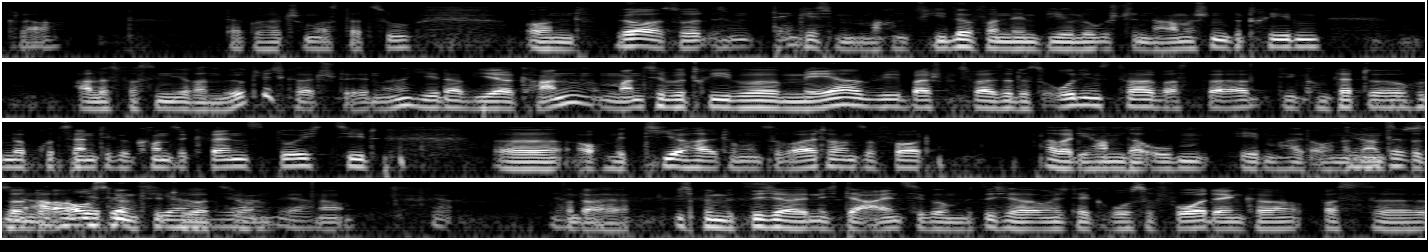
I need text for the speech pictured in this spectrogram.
klar, da gehört schon was dazu. Und ja, so denke ich, machen viele von den biologisch-dynamischen Betrieben alles, was in ihrer Möglichkeit steht. Ne? Jeder wie er kann. Manche Betriebe mehr, wie beispielsweise das Odinstal, was da die komplette hundertprozentige Konsequenz durchzieht, äh, auch mit Tierhaltung und so weiter und so fort. Aber die haben da oben eben halt auch eine ja, ganz besondere eine Ausgangssituation. Ja, ja, Von daher, ich bin mit Sicherheit nicht der Einzige und mit Sicherheit auch nicht der große Vordenker, was äh,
